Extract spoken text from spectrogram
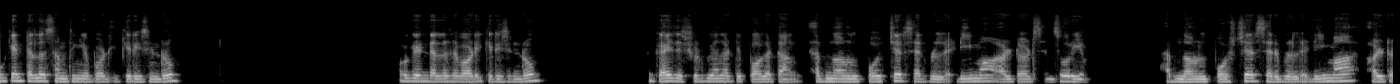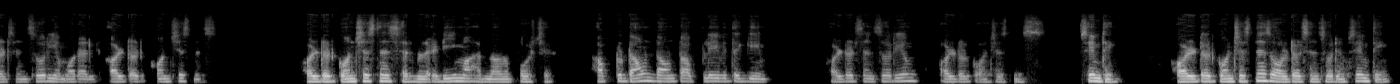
Who can tell us something about Ikiri syndrome? Who can tell us about Ikari syndrome. Guys, it should be on the tip of the tongue. Abnormal posture, cerebral edema, altered sensorium. Abnormal posture, cerebral edema, altered sensorium or altered consciousness. Altered consciousness, cerebral edema, abnormal posture. Up to down, down to up, play with the game. Altered sensorium, altered consciousness. Same thing. Altered consciousness, altered sensorium. Same thing.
